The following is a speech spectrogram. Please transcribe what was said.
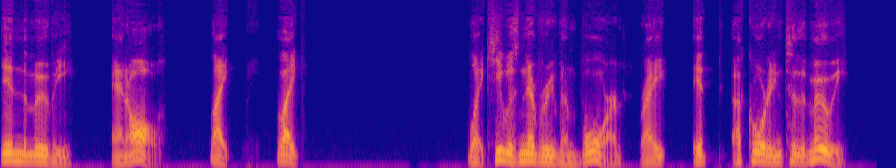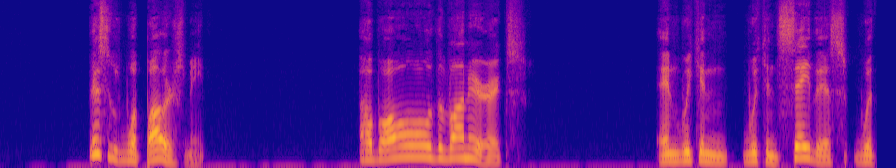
in the movie at all. Like, like, like he was never even born, right? It according to the movie. This is what bothers me. Of all the Von Erichs, and we can we can say this with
